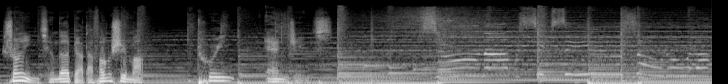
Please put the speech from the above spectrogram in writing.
双引擎的表达方式吗？Twin engines。 Soon I'll be 60 years old. Oh, will I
